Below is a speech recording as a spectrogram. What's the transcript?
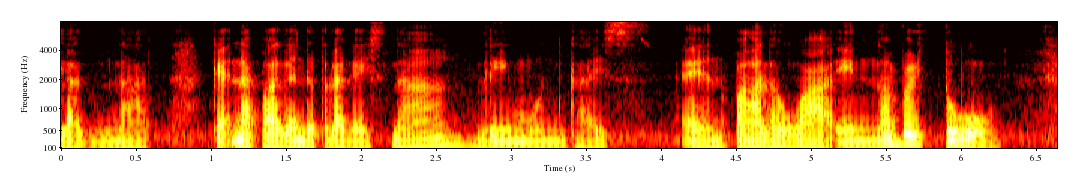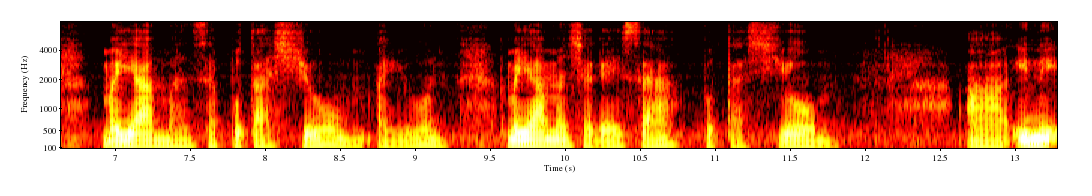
lagnat. Kaya napakaganda talaga guys ng lemon guys. And pangalawa, in number 2, mayaman sa potassium. Ayun. Mayaman siya guys sa potassium. Uh, ini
